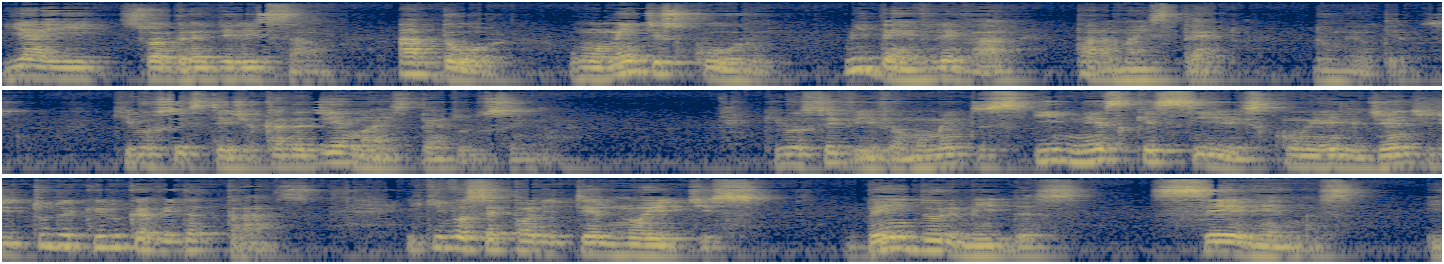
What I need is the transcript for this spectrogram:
E aí, sua grande lição: a dor, o momento escuro, me deve levar para mais perto do meu Deus. Que você esteja cada dia mais perto do Senhor que você viva momentos inesquecíveis com Ele diante de tudo aquilo que a vida traz. E que você pode ter noites bem dormidas, serenas e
